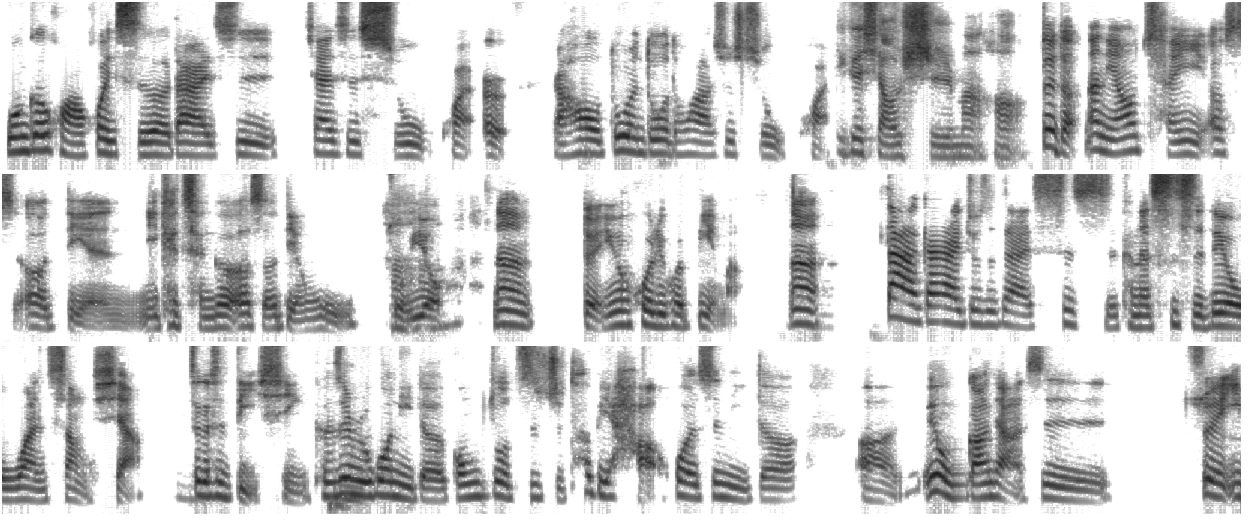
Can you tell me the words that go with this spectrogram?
温哥华惠斯勒大概是现在是十五块二。然后多伦多的话是十五块一个小时嘛，哈，对的。那你要乘以二十二点，你可以乘个二十二点五左右。那对，因为汇率会变嘛。那大概就是在四十，可能四十六万上下，这个是底薪。可是如果你的工作资质特别好，或者是你的呃，因为我刚刚讲的是最一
